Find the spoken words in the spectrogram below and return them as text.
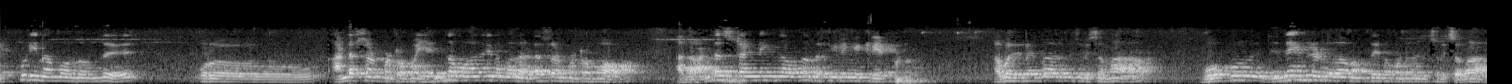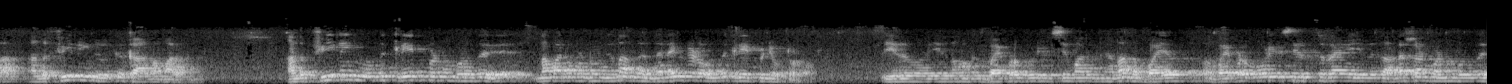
எப்படி நம்ம அதை வந்து ஒரு அண்டர்ஸ்டாண்ட் பண்ணுறோமோ எந்த மாதிரி நம்ம அதை அண்டர்ஸ்டாண்ட் பண்ணுறோமோ அந்த அண்டர்ஸ்டாண்டிங் தான் வந்து அந்த ஃபீலிங்கை கிரியேட் பண்ணும் அப்போ இதில் என்ன இருக்குன்னு சொல்லி சொன்னால் ஒவ்வொரு நினைவுகள் தான் வந்து என்ன பண்ணுதுன்னு சொல்லி சொன்னால் அந்த ஃபீலிங்களுக்கு காரணமாக இருக்கும். அந்த ஃபீலிங் வந்து கிரியேட் பண்ணும் பொழுது நம்ம என்ன பண்ணுறோம்னா அந்த நினைவுகளை வந்து கிரியேட் பண்ணி விட்டுறோம். இது இது நமக்கு பயப்படக்கூடிய விஷயமா இருந்துச்சுன்னா அந்த பய பயப்படக்கூடிய விஷயத்துல இது அண்டர்ஸ்டாண்ட் பண்ணும்போது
